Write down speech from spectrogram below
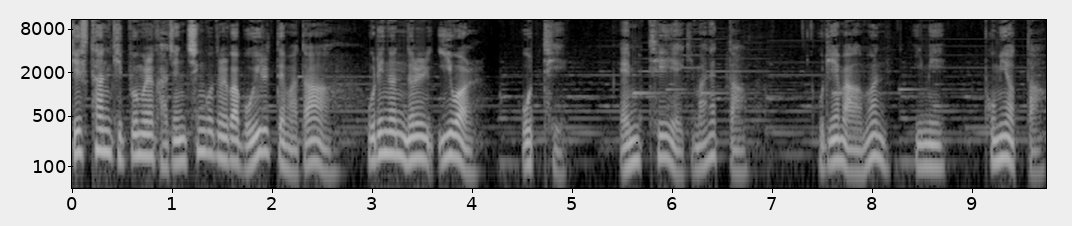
비슷한 기쁨을 가진 친구들과 모일 때마다 우리는 늘 2월, OT, MT 얘기만 했다. 우리의 마음은 이미 봄이었다.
